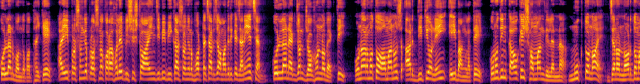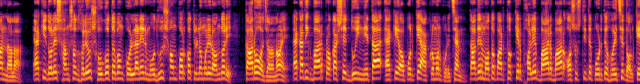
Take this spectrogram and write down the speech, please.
কল্যাণ বন্দ্যোপাধ্যায়কে। আর এই প্রসঙ্গে প্রশ্ন করা হলে বিশিষ্ট আইনজীবী বিকাশ রঞ্জন ভট্টাচার্য আমাদেরকে জানিয়েছেন, কল্যাণ একজন জঘন্য ব্যক্তি। ওনার মতো অমানুষ আর দ্বিতীয় নেই এই বাংলাতে। কোনোদিন কাউকেই সম্মান দিলেন না। মুক্ত নয়, যেন নর্দমান নালা। একই দলের সাংসদ হলেও সৌগত এবং কল্যাণের মধুর সম্পর্ক তৃণমূলের অন্দরে কারও অজানা নয়। একাধিকবার প্রকাশ্যে দুই নেতা একে অপরকে আক্রমণ করেছেন। তাদের মত পার্থক্যের ফলে বারবার অস্বস্তিতে পড়তে হয়েছে দলকে।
